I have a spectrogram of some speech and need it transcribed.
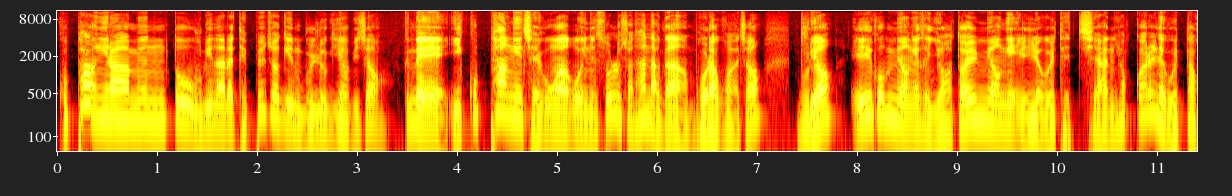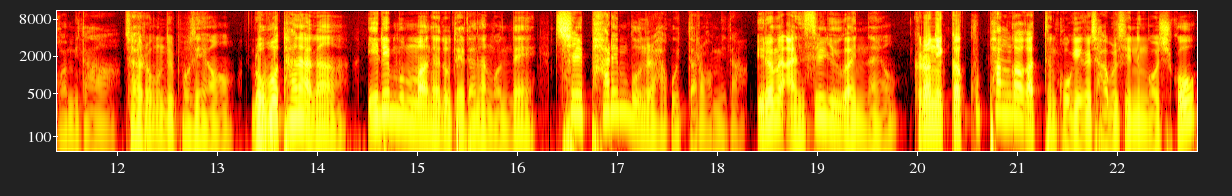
쿠팡이라 하면 또 우리나라 대표적인 물류 기업이죠. 근데 이 쿠팡이 제공하고 있는 솔루션 하나가 뭐라고 하죠? 무려 7명에서 8명의 인력을 대체하는 효과를 내고 있다고 합니다. 자, 여러분들 보세요. 로봇 하나가 1인분만 해도 대단한 건데 7, 8인분을 하고 있다고 합니다. 이러면 안 쓸 이유가 있나요? 그러니까 쿠팡과 같은 고객을 잡을 수 있는 것이고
